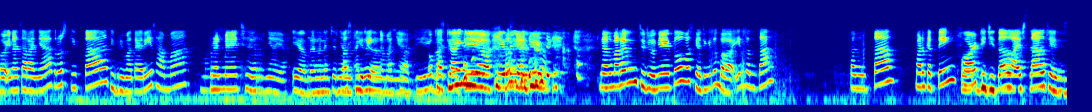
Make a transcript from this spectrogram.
bawain acaranya terus kita diberi materi sama Mas- brand manajernya ya Iya, brand manajernya Mas Giring aja. namanya Mas Gading. oh Mas Gading, Gading. iya Giring. Mas Gading nah kemarin judulnya itu Mas Gading itu bawain tentang tentang marketing for, digital lifestyle Gen Z.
